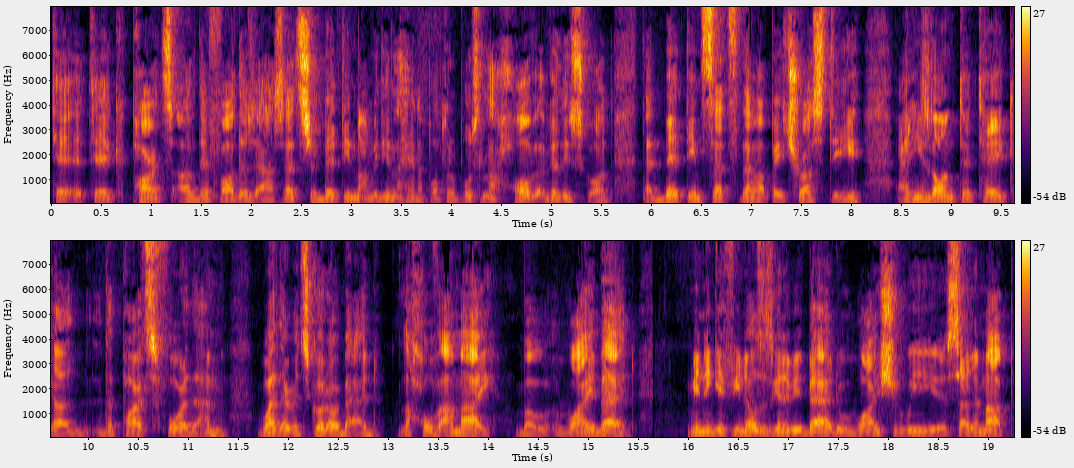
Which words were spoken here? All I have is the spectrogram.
t- take parts of their father's assets? Shebetin Ma'amidin Lahen Apotropos Lahov Veliskot. That Betin sets them up a trustee, and he's going to take uh, the parts for them, whether it's good or bad. Lahov Amai. But why bad? Meaning, if he knows it's going to be bad, why should we uh, set him up?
